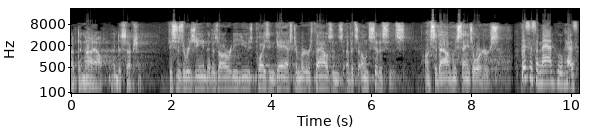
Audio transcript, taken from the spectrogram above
of denial and deception. This is a regime that has already used poison gas to murder thousands of its own citizens on Saddam Hussein's orders. This is a man who has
